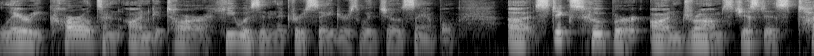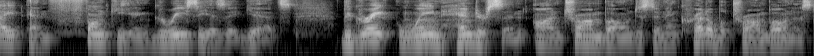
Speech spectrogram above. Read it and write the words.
Larry Carlton on guitar. He was in the Crusaders with Joe Sample. Uh, Stix Hooper on drums, just as tight and funky and greasy as it gets. The great Wayne Henderson on trombone, just an incredible trombonist.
